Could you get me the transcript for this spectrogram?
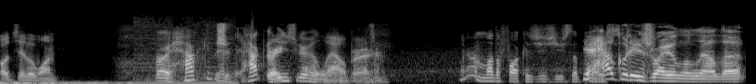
Godzilla one. Bro, how can how can Great Instagram call, allow, bro? You know, motherfuckers just use the Yeah, how could Israel allow that?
